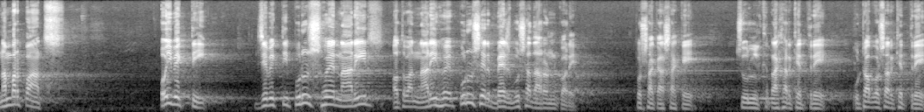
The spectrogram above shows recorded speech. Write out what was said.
নাম্বার পাঁচ, ওই ব্যক্তি যে ব্যক্তি পুরুষ হয়ে নারীর অথবা নারী হয়ে পুরুষের বেশভূষা ধারণ করে, পোশাক আশাকে, চুল রাখার ক্ষেত্রে, উঠা বসার ক্ষেত্রে,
